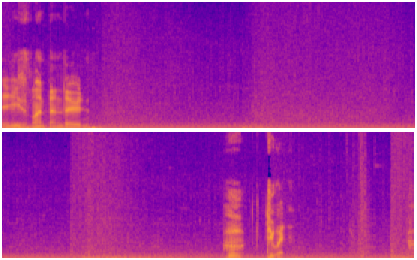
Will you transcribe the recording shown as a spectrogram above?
He's limping, dude. Do it!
